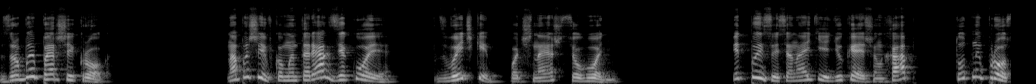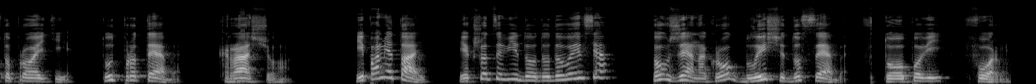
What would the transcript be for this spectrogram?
зроби перший крок. Напиши в коментарях, з якої звички почнеш сьогодні. Підписуйся на IT Education Hub. Тут не просто про IT, тут про тебе, кращого. І пам'ятай, якщо це відео додивився, то вже на крок ближче до себе в топовій формі.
